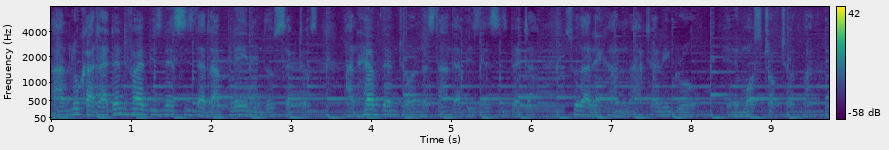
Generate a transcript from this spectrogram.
and look at identify businesses that are playing in those sectors and help them to understand their businesses better so that they can actually grow in a more structured manner.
